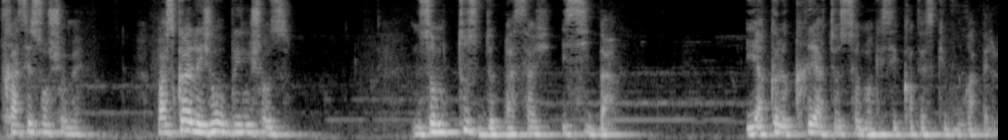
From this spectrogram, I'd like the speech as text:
Tracer son chemin. Parce que les gens oublient une chose. Nous sommes tous de passage ici-bas. Il n'y a que le Créateur seulement qui sait quand est-ce qu'il vous rappelle.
